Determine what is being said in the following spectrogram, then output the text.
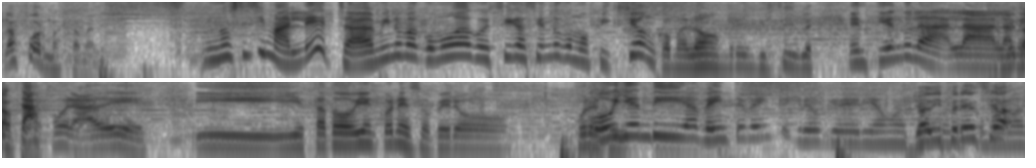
la forma está mal. no sé si mal hecha, a mí no me acomoda que siga siendo como ficción, como el hombre invisible. Entiendo la, la, La metáfora. metáfora. de, y, y está todo bien con eso, pero eso. hoy en día, 2020, creo que deberíamos... Yo a diferencia,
